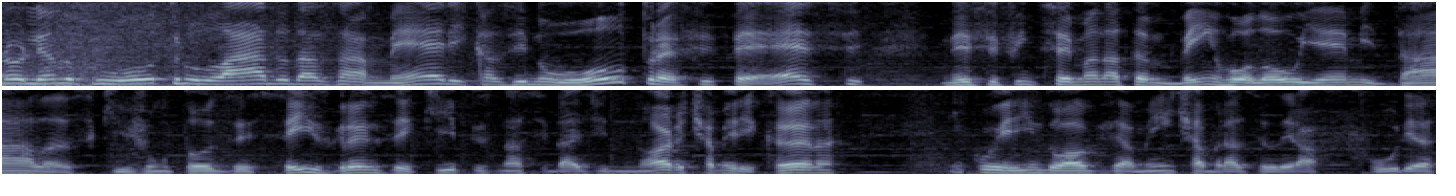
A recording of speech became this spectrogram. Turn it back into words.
Agora olhando para o outro lado das Américas e no outro FPS, nesse fim de semana também rolou o IM Dallas, que juntou 16 grandes equipes na cidade norte-americana, incluindo obviamente a brasileira Fúria,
